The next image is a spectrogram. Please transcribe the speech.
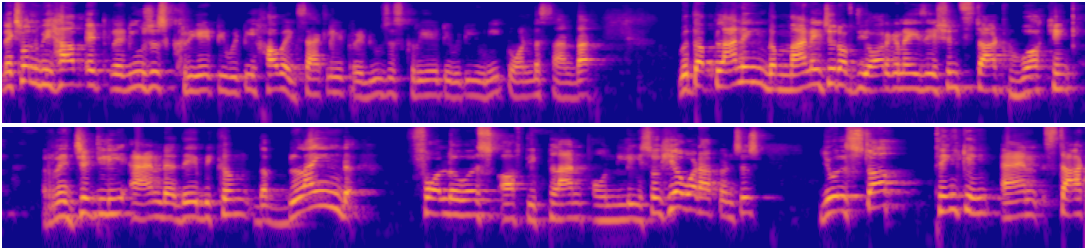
Next one we have it reduces creativity. How exactly it reduces creativity? You need to understand that. With the planning, the manager of the organization start working rigidly and they become the blind followers of the plan only. So here what happens is you will stop thinking and start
